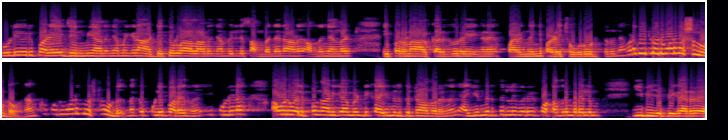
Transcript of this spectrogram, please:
പുള്ളി ഒരു പഴയ ജന്മിയാണ് ഞാൻ ഭയങ്കര ആട്ടിത്തുള്ള ആളാണ് ഞാൻ വലിയ സമ്പന്നനാണ്. അന്ന് ഞങ്ങൾ ഈ പറഞ്ഞ ആൾക്കാർക്ക് കുറെ ഇങ്ങനെ പഴങ്കഞ്ഞി പഴയ ചോറ് കൊടുത്തിരുന്നു. ഞങ്ങളുടെ വീട്ടിൽ ഒരുപാട് പ്രശ്നം ഉണ്ടോ? ഞങ്ങൾക്ക് ഒരുപാട് പ്രശ്നമുണ്ട് എന്നൊക്കെ പുള്ളി പറയുന്നത്. ഈ പുള്ളിയുടെ ആ ഒരു വലിപ്പം കാണിക്കാൻ വേണ്ടി കൈ നിർത്തിട്ടാണെന്ന് പറയുന്നത്. കൈ നിർത്തിൽ ഇവർ പൊട്ടത്തരം പറയലും ഈ ബി ജെ പിക്കാരുടെ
